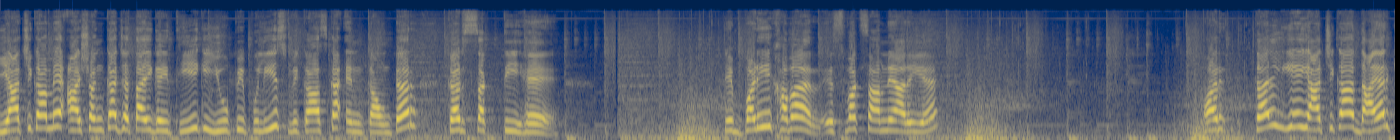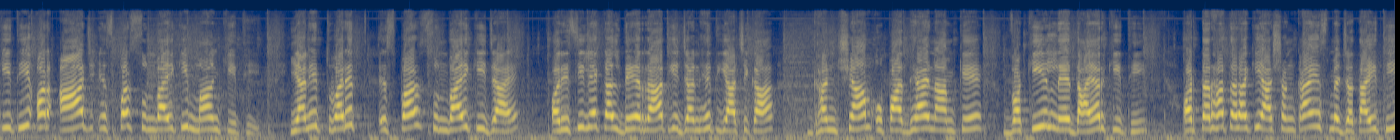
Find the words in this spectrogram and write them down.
याचिका में आशंका जताई गई थी कि यूपी पुलिस विकास का एनकाउंटर कर सकती है। ये बड़ी खबर इस वक्त सामने आ रही है। और कल ये याचिका दायर की थी और आज इस पर सुनवाई की मांग की थी। यानी त्वरित इस पर सुनवाई की जाए और इसीलिए कल देर रात ये जनहित याचिका घनश्याम उपाध्याय नाम के वकील ने दायर की थी और तरह तरह की आशंकाएँ इसमें जताई थी।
